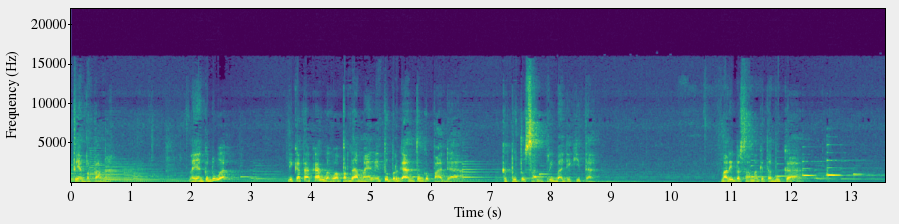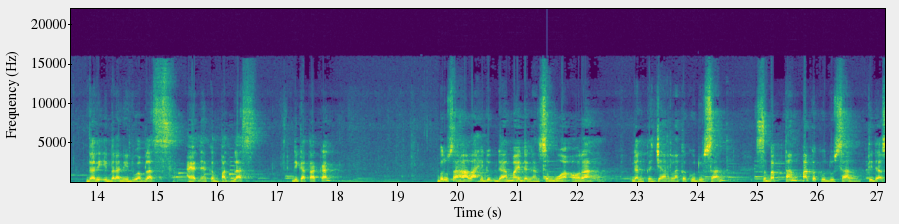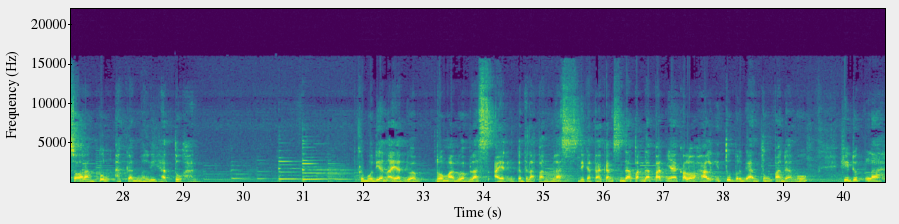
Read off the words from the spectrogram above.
Itu yang pertama. Nah, yang kedua, dikatakan bahwa perdamaian itu bergantung kepada keputusan pribadi kita. Mari bersama kita buka dari Ibrani 12 ayatnya ke-14 dikatakan Berusahalah hidup damai dengan semua orang dan kejarlah kekudusan sebab tanpa kekudusan tidak seorang pun akan melihat Tuhan. Kemudian ayat 2 Roma 12 ayat yang ke-18 dikatakan sedapat-dapatnya kalau hal itu bergantung padamu hiduplah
